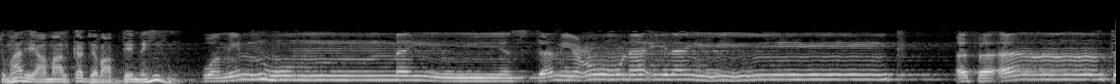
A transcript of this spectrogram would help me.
تمہارے اعمال کا جواب دہ نہیں ہوں۔ ومنهم من يستمعون إليك، أفأنت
